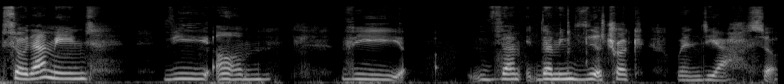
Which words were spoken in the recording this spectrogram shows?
So that means the um the that that means the truck wins. Yeah. So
